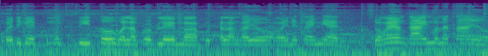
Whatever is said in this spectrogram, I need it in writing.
Pwede kayo pumunta dito. Walang problema. Punta lang kayo. Anytime yan. So ngayon kain muna tayo.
